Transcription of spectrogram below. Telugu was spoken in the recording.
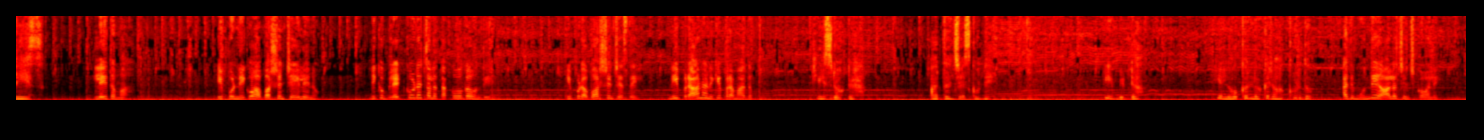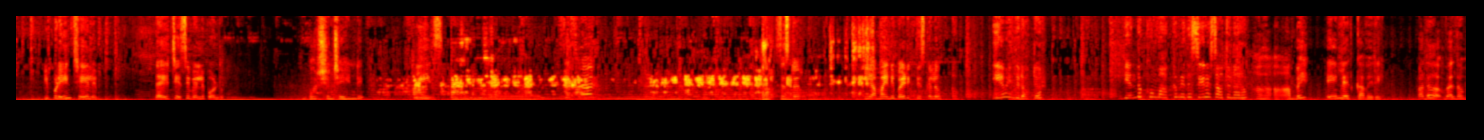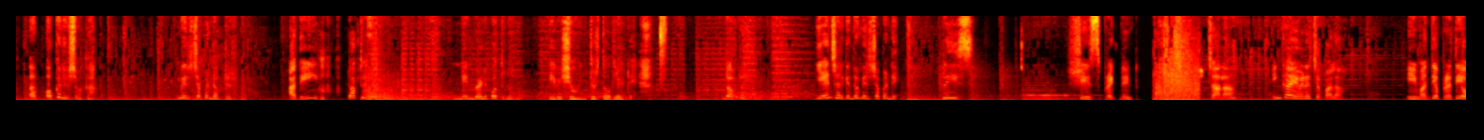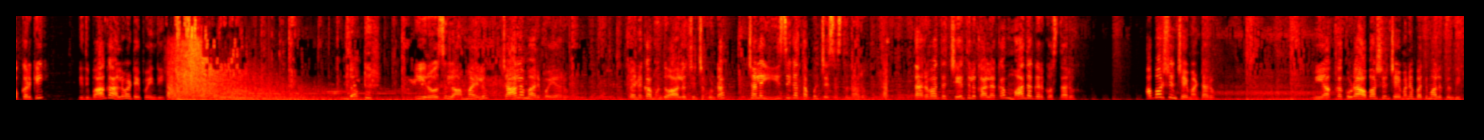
ప్లీజ్. లేదమ్మా. ఇప్పుడు నీకు అబార్షన్ చేయలేను. నీకు బ్లడ్ కూడా చాలా తక్కువగా ఉంది. ఇప్పుడు అబార్షన్ చేస్తే నీ ప్రాణానికి ప్రమాదం. ప్లీజ్ డాక్టర్ అర్థం చేసుకోండి. ఈ బిడ్డ ఈ లోకంలోకి రాకూడదు. అది ముందే ఆలోచించుకోవాలి. ఇప్పుడు ఏం చేయలేం. దయచేసి వెళ్ళిపోండి. అబార్షన్ చేయండి. ప్లీజ్. సిస్టర్ ఈ అమ్మాయిని బయటికి తీసుకెళ్ళు. ఏమైంది డాక్టర్? ఎందుకు మా అక్క మీద సీరియస్ అవుతున్నారు? అబ్బాయి ఏం లేదు కావేరి. పద వెళ్దాం. ఒక్క నిమిషం అక్క. మీరు చెప్పండి డాక్టర్. అది డాక్టర్ నేను వెళ్ళిపోతున్నాను. ఈ విషయం ఇంతటితో వదిలేండి డాక్టర్ ఏం జరిగిందో మీరు చెప్పండి. ప్లీజ్. షీఈ్ ప్రెగ్నెంట్ చాలా ఇంకా ఏమైనా చెప్పాలా? ఈ మధ్య ప్రతి ఒక్కరికి ఇది బాగా అలవాటైపోయింది. డాక్టర్! ఈ రోజుల్లో అమ్మాయిలు చాలా మారిపోయారు. వెనక ముందు ఆలోచించకుండా చాలా ఈజీగా తప్పులు చేసేస్తున్నారు. తర్వాత చేతులు కాలాక మా దగ్గరకు వస్తారు. అబార్షన్ చేయమంటారు. మీ అక్క కూడా అబార్షన్ చేయమని బతిమాలుతుంది.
